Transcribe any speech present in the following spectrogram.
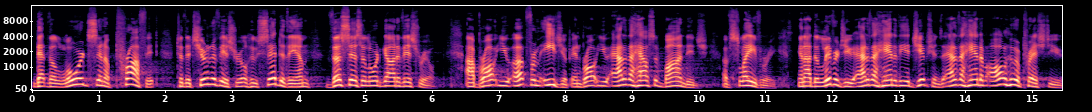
that the Lord sent a prophet to the children of Israel who said to them, Thus says the Lord God of Israel, I brought you up from Egypt and brought you out of the house of bondage of slavery. And I delivered you out of the hand of the Egyptians, out of the hand of all who oppressed you,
